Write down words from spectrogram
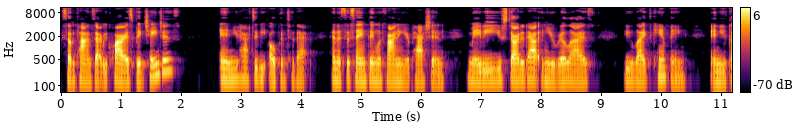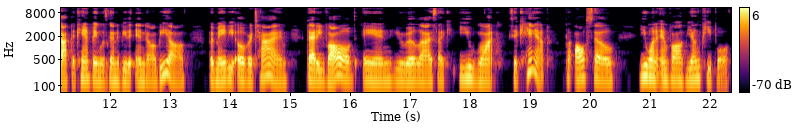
sometimes that requires big changes and you have to be open to that. And it's the same thing with finding your passion. Maybe you started out and you realized you liked camping and you thought the camping was going to be the end all be all. But maybe over time that evolved and you realized like you want to camp, but also you want to involve young people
